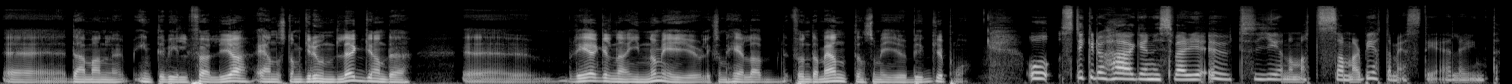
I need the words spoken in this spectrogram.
eh, där man inte vill följa ens de grundläggande eh, reglerna inom EU, liksom hela fundamenten som EU bygger på. Och sticker då högern i Sverige ut genom att samarbeta med SD eller inte?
